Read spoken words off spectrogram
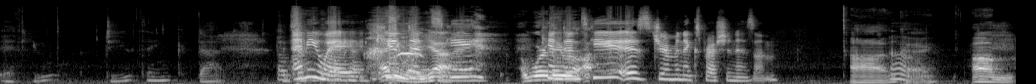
if you, do you think that?" Oh, Anyway, okay. Anyway, yeah. Kandinsky. Where were, Kandinsky is German expressionism. ah, okay. Um,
